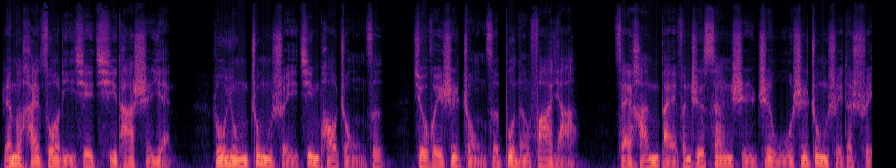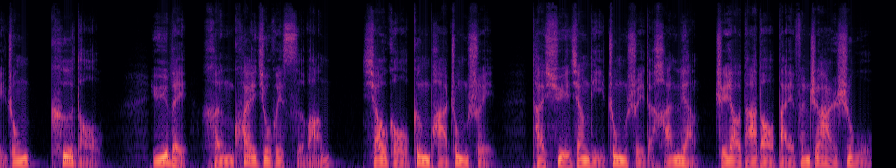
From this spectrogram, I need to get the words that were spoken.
人们还做了一些其他实验，如用重水浸泡种子，就会使种子不能发芽。在含百分之三十至五十重水的水中，蝌蚪、鱼类很快就会死亡。小狗更怕重水，它血浆里重水的含量只要达到百分之二十五，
